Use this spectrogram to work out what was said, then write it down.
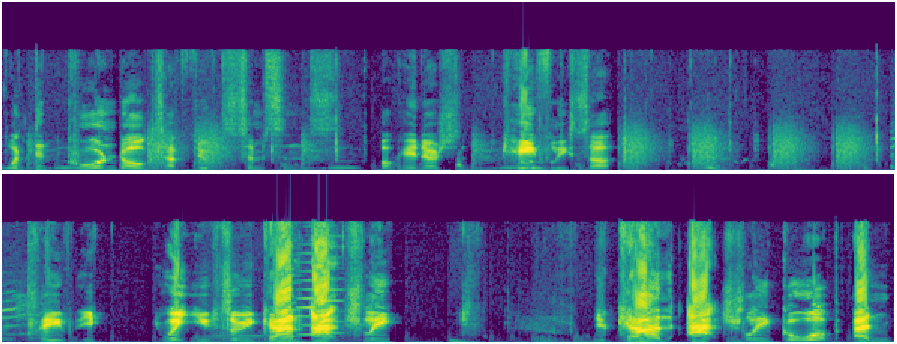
What did corn dogs have to do with Simpsons? Okay, there's Cave Lisa. Cave. You, wait, you so you can't actually. You can actually go up and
